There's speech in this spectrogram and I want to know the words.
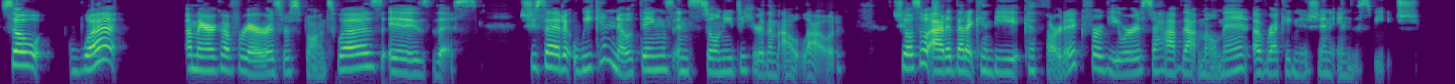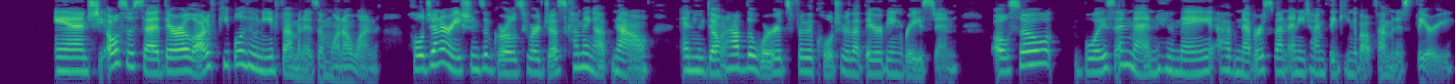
So, what America Ferrera's response was is this. She said, We can know things and still need to hear them out loud. She also added that it can be cathartic for viewers to have that moment of recognition in the speech. And she also said there are a lot of people who need Feminism 101, whole generations of girls who are just coming up now and who don't have the words for the culture that they are being raised in. Also, boys and men who may have never spent any time thinking about feminist theory.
